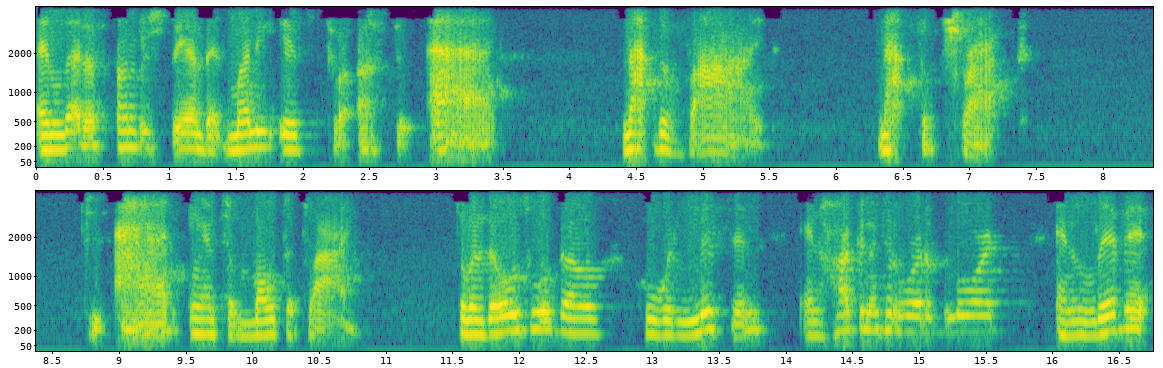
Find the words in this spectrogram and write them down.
And let us understand that money is for us to add, not divide, not subtract, to add and to multiply. So when those who will go, who would listen and hearken unto the word of the Lord and live it,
